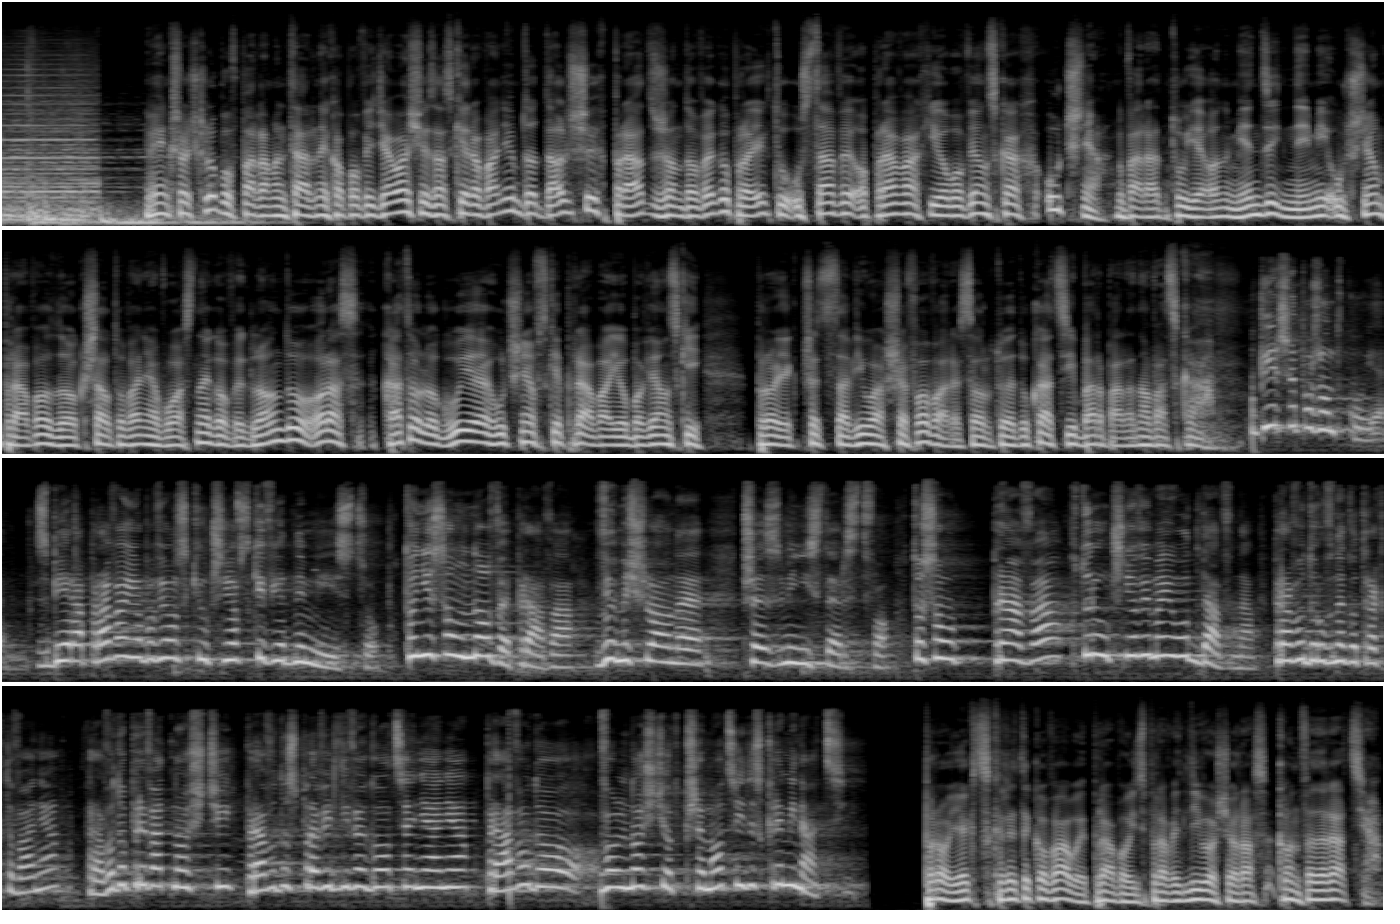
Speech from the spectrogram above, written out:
Większość klubów parlamentarnych opowiedziała się za skierowaniem do dalszych prac rządowego projektu ustawy o prawach i obowiązkach ucznia. Gwarantuje on m.in. uczniom prawo do kształtowania własnego wyglądu oraz kataloguje uczniowskie prawa i obowiązki. Projekt przedstawiła szefowa resortu edukacji Barbara Nowacka. Po pierwsze porządkuje, zbiera prawa i obowiązki uczniowskie w jednym miejscu. To nie są nowe prawa wymyślone przez ministerstwo. To są prawa, które uczniowie mają od dawna. Prawo do równego traktowania, prawo do prywatności, prawo do sprawiedliwego oceniania, prawo do wolności od przemocy i dyskryminacji. Projekt skrytykowały Prawo i Sprawiedliwość oraz Konfederacja.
